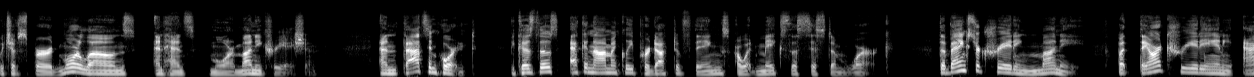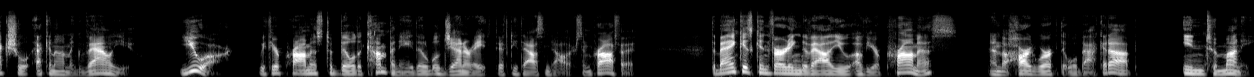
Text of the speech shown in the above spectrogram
which have spurred more loans and hence more money creation. And that's important because those economically productive things are what makes the system work. The banks are creating money but they aren't creating any actual economic value. You are, with your promise to build a company that will generate $50,000 in profit. The bank is converting the value of your promise and the hard work that will back it up into money.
